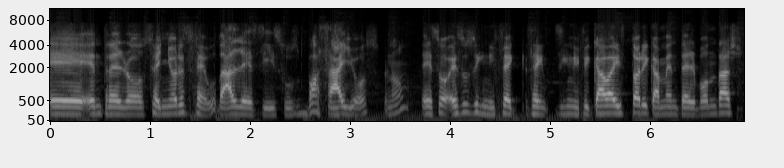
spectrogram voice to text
Eh, entre los señores feudales y sus vasallos, ¿no? Eso, eso significaba históricamente el bondage.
